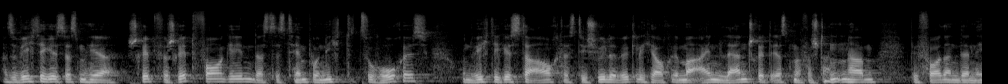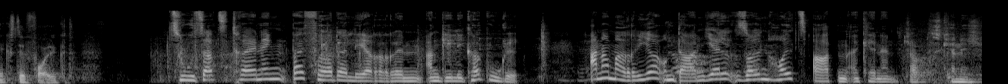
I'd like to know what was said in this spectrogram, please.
Also wichtig ist, dass wir hier Schritt für Schritt vorgehen, dass das Tempo nicht zu hoch ist. Und wichtig ist da auch, dass die Schüler wirklich auch immer einen Lernschritt erstmal verstanden haben, bevor dann der nächste folgt. Zusatztraining bei Förderlehrerin Angelika Gugel. Anna-Maria und Daniel sollen Holzarten erkennen. Ich glaube, das kenne ich.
